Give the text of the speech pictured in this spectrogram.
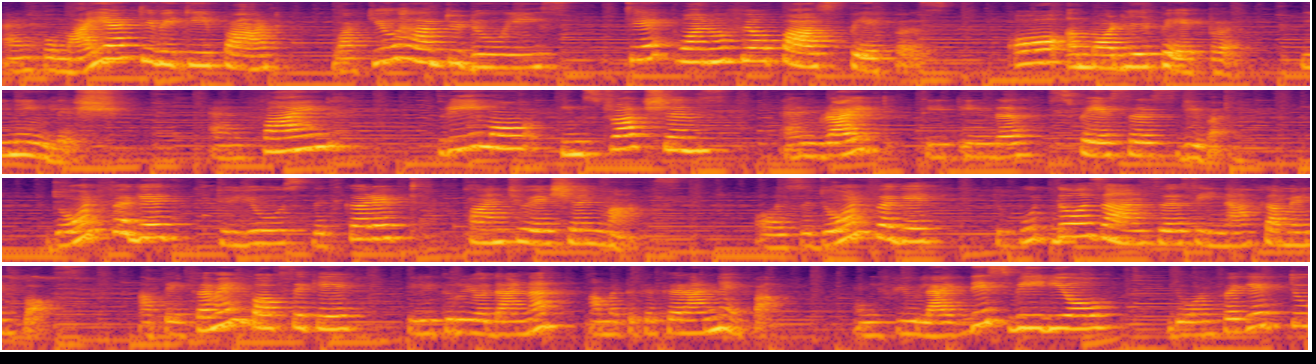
And for my activity part, what you have to do is take one of your past papers or a model paper in English and find three more instructions and write it in the spaces given. Don't forget to use the correct punctuation marks. Also don't forget to put those answers in our comment box. අපේ comment box එකේ පිළිතුරු යොදන්නත් අමතක කරන්න එපා. And if you like this video, don't forget to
